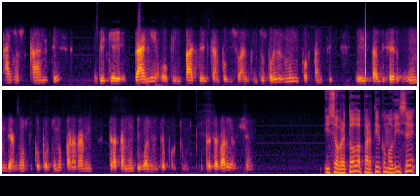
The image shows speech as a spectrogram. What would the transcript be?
años antes de que dañe o que impacte el campo visual. Entonces, por eso es muy importante establecer un diagnóstico oportuno para dar un tratamiento igualmente oportuno y preservar la visión. Y sobre todo a partir, como dice,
